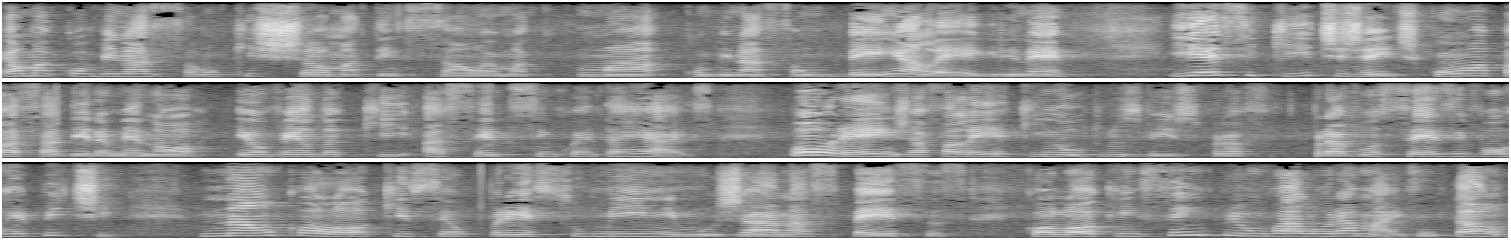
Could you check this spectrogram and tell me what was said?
É uma combinação que chama atenção, é uma, uma combinação bem alegre, né? E esse kit, gente, com a passadeira menor, eu vendo aqui a 150 reais. Porém, já falei aqui em outros vídeos para vocês e vou repetir. Não coloque o seu preço mínimo já nas peças. Coloquem sempre um valor a mais. Então,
